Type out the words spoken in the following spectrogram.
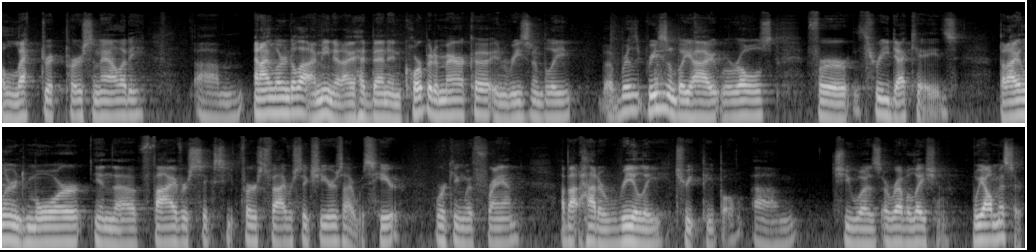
electric personality. Um, and I learned a lot. I mean it. I had been in corporate America in reasonably reasonably high roles for three decades. But I learned more in the five or six first five or six years I was here working with Fran about how to really treat people. Um, she was a revelation. We all miss her.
